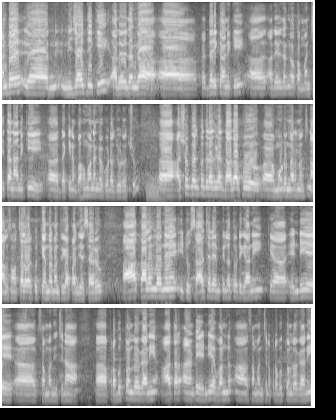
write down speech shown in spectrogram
అంటే నిజాయితీకి అదేవిధంగా పెద్దరికానికి అదేవిధంగా ఒక మంచితనానికి దక్కిన బహుమానంగా కూడా చూడొచ్చు. అశోక్ గజపతి రాజు గారు దాదాపు మూడున్నర నుంచి నాలుగు సంవత్సరాల వరకు కేంద్ర మంత్రిగా పనిచేశారు. ఆ కాలంలోనే ఇటు సహచర ఎంపీలతోటి కానీ ఎన్డీఏ సంబంధించిన ప్రభుత్వంలో కానీ ఆ తర అంటే ఎన్డీఏ వన్ సంబంధించిన ప్రభుత్వంలో కానీ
